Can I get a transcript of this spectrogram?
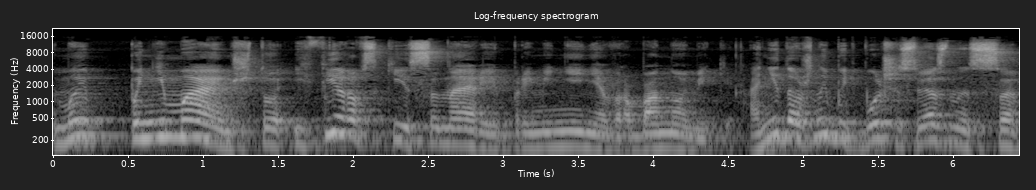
Мы понимаем, что эфировские сценарии применения в робономике, они должны быть больше связаны с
